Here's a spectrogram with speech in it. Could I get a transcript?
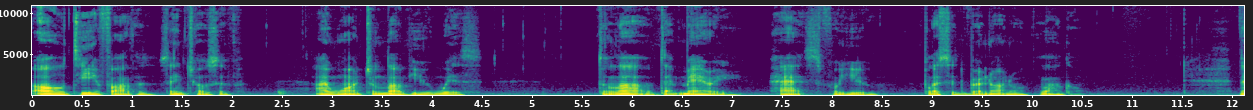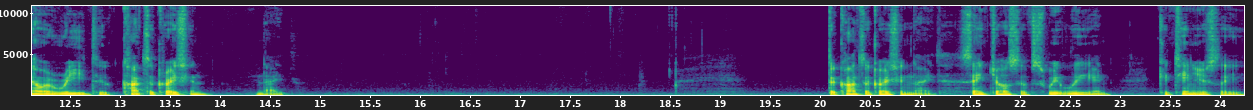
Oh, dear Father, Saint Joseph, I want to love you with the love that Mary has for you, Blessed Bernardo Lago. Now we'll read to Consecration Night. The Consecration Night. St. Joseph sweetly and continuously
